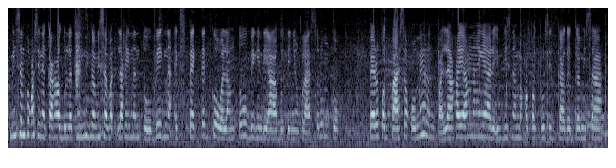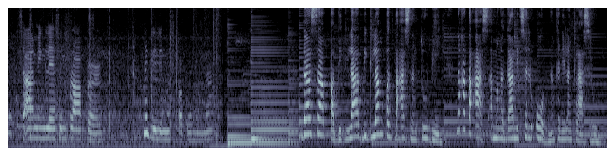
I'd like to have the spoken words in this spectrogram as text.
Minsan po kasi nagkakagulatan din kami sa laki ng tubig na expected ko walang tubig, hindi aabutin yung classroom ko. Pero pagpasok ko, meron pala. Kaya ang nangyayari, imbis na makapag-proceed kagad kami sa, sa aming lesson proper, naglilimas pa po muna. Dahil sa pabigla-biglang pagtaas ng tubig, nakataas ang mga gamit sa loob ng kanilang classroom.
